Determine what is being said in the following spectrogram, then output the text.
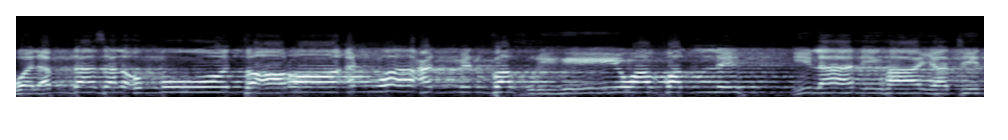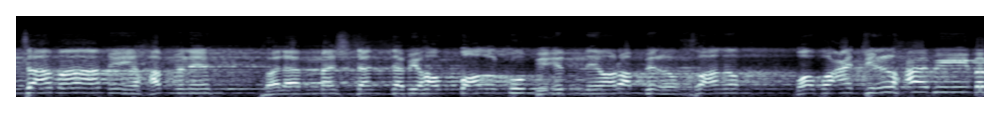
ولم تزل أمه ترى أنواعا من فخره وفضله إلى نهاية تمام حمله. فلما اشتد بها الضلك بإذن رب الخلق وضعت الحبيب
